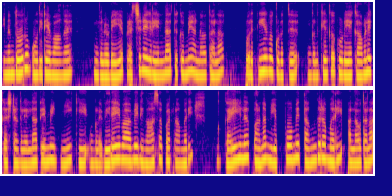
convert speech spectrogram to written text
தினந்தோறும் ஓதிட்டே வாங்க. உங்களுடைய பிரச்சனைகள் எல்லாத்துக்குமே அல்லாஹாலா ஒரு தீர்வை கொடுத்து உங்களுக்கு இருக்கக்கூடிய கவலை கஷ்டங்கள் எல்லாத்தையுமே நீக்கி உங்களை விரைவாகவே நீங்கள் ஆசைப்படுற மாதிரி உங்கள் கையில் பணம் எப்போவுமே தங்குற மாதிரி அல்லாஹாலா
